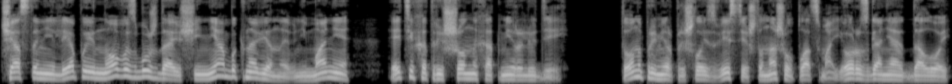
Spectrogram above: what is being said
часто нелепый, но возбуждающий необыкновенное внимание этих отрешенных от мира людей. То, например, пришло известие, что нашего плацмайора сгоняют долой.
